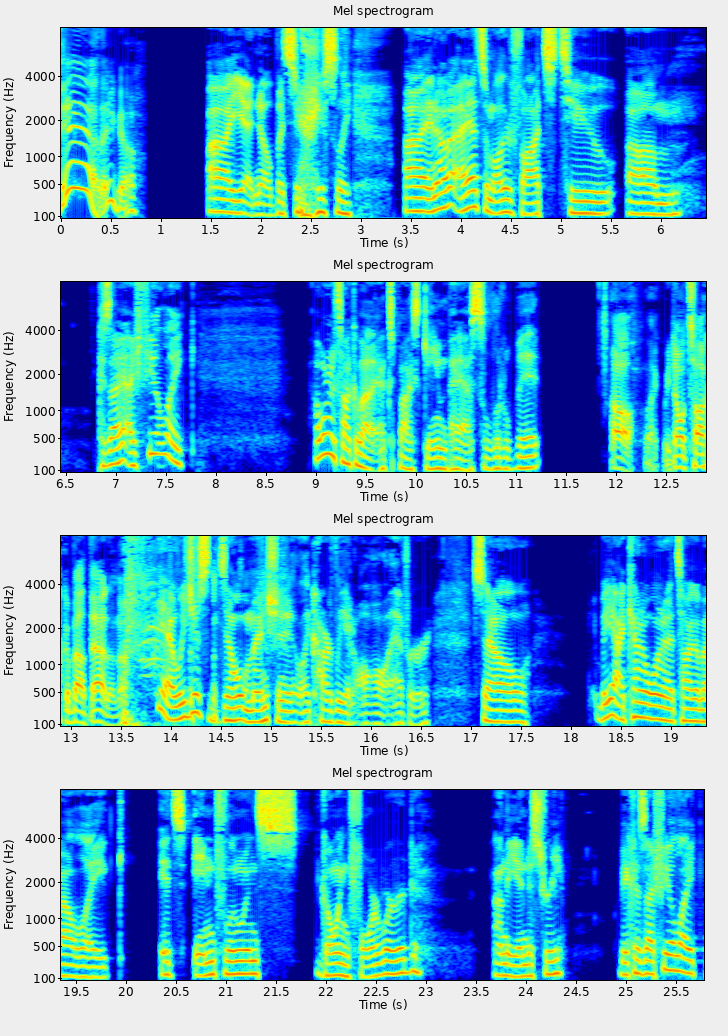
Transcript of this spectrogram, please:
Yeah, there you go. Uh, yeah, no, but seriously, uh, and I, I had some other thoughts too, um, because I, I feel like I want to talk about Xbox Game Pass a little bit. Oh, like we don't talk about that enough. Yeah, we just don't mention it like hardly at all ever. So, but yeah, I kind of want to talk about like its influence going forward on the industry because I feel like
